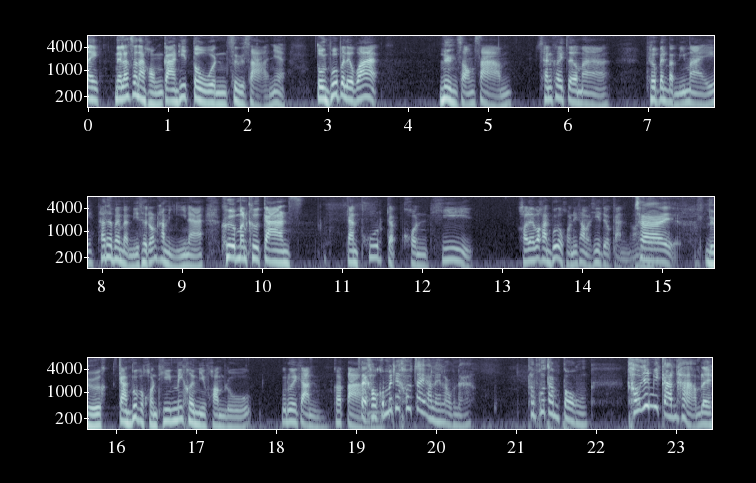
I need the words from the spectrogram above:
ในในลักษณะของการที่ตูนสื่อสารเนี่ย ตูนพูดไปเลยว่าหนึ่งสองสามฉันเคยเจอมา เธอเป็นแบบนี้ไหม ถ้าเธอเป็นแบบนี้เธอต้องทำอย่างนี้นะ คือมันคือการการพูดกับคนที่เขาเรียกว่าการพูดกับคนที่ทำอาชีพเดียวกันเนาะใช่ หรือการพูดกับคนที่ไม่เคยมีความรู้ด้วยกันก็ตาม แต่เขาก็ไม่ได้เข้าใจอะไรเรานะถ้าพูดตามตรง เขายังมีการถามเลย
